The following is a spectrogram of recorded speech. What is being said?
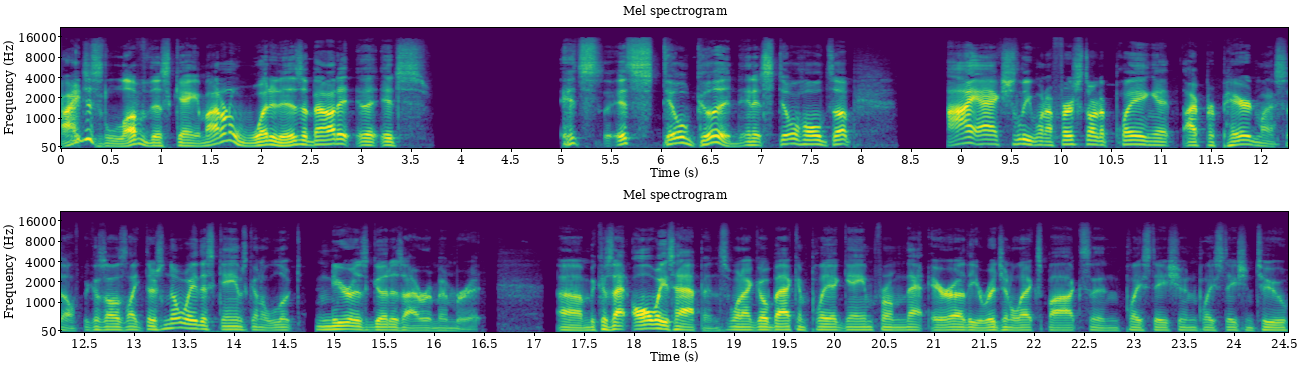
I just love this game. I don't know what it is about it. It's it's it's still good and it still holds up. I actually, when I first started playing it, I prepared myself because I was like, "There's no way this game's going to look near as good as I remember it." Um, because that always happens when I go back and play a game from that era, the original Xbox and PlayStation, PlayStation 2.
